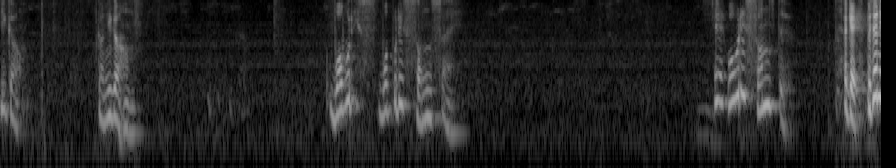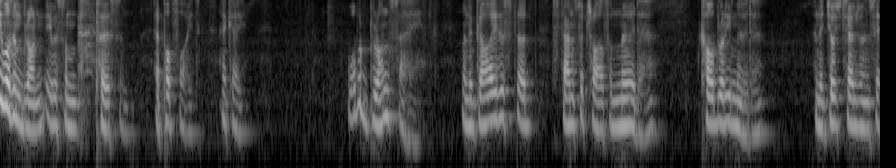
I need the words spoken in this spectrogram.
You go. Go on, you go home. What would his, what would his son say? Yeah, what would his sons do? Okay, but then it wasn't Bron, it was some person, a pop fight. Okay. What would Bron say when the guy who stood stands for trial for murder, cold blooded murder, and the judge turns around and says,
